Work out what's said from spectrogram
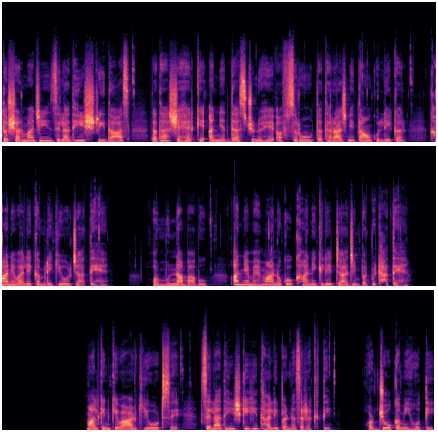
तो शर्मा जी, जिलाधीश श्रीदास तथा शहर के अन्य दस चुनहे अफसरों तथा राजनेताओं को लेकर खाने वाले कमरे की ओर जाते हैं और मुन्ना बाबू अन्य मेहमानों को खाने के लिए जाजिम पर बिठाते हैं। मालकिन किवाड़ की ओट से जिलाधीश की ही थाली पर नज़र रखती और जो कमी होती,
